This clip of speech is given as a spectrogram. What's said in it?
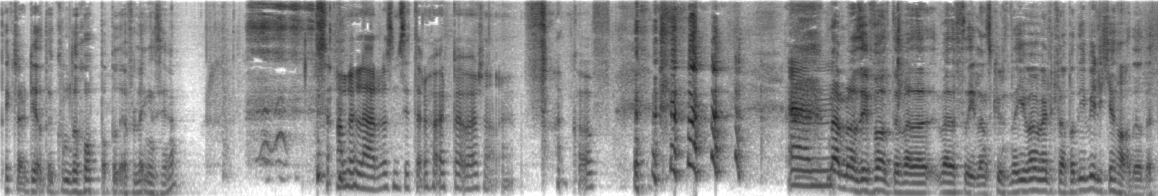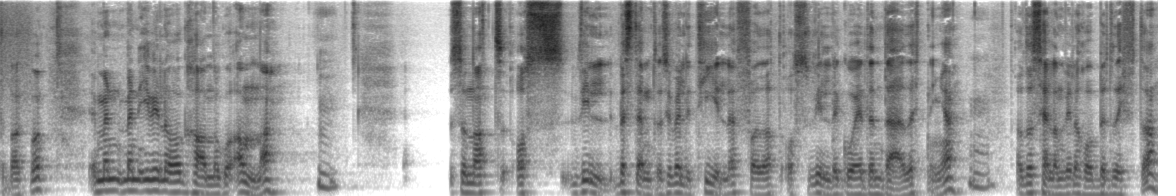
Det er klart jeg hadde kommet til å hoppe på det for lenge siden. Så alle lærere som sitter og hører på, er bare sånn Fuck off. um, Nei, men altså, I forhold til å være, være frilanskunstner Jeg var veldig klar på at jeg ville ikke ha det og dette bakpå. Men, men jeg ville òg ha noe annet. Sånn at oss vil, bestemte oss jo veldig tidlig for at oss ville gå i den der retningen. Og da selv vi ville ha bedrifter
